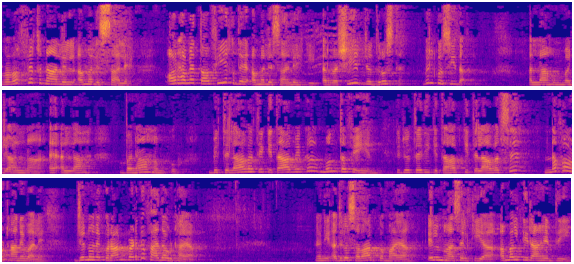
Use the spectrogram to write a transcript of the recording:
وفق نال عمل صالح اور ہمیں توفیق دے عمل صالح کی۔ الرشید جو درست ہے، بالکل سیدھا۔ اللہ جالنا اے اللہ، بنا ہم کو۔ بتلاوت کتاب کا منتفین جو تیری کتاب کی تلاوت سے نفع اٹھانے والے جنہوں نے قرآن پڑھ کے فائدہ اٹھایا۔ یعنی اجر و ثواب کمایا، علم حاصل کیا، عمل کی راہیں دی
